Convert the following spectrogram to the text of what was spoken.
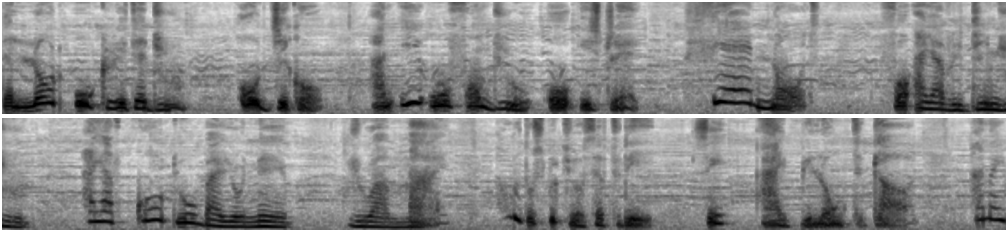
The Lord who created you, O Jacob, and he who formed you, O Israel, fear not, for I have redeemed you. I have called you by your name. You are mine. I want you to speak to yourself today. Say, I belong to God. And I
